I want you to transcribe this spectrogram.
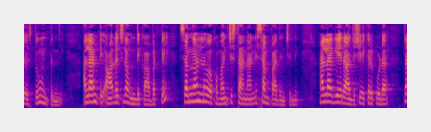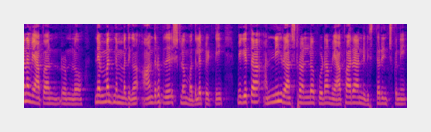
చేస్తూ ఉంటుంది. అలాంటి ఆలోచన ఉంది కాబట్టే సంఘంలో ఒక మంచి స్థానాన్ని సంపాదించింది. అలాగే రాజశేఖర్ కూడా తన వ్యాపారంలో నెమ్మది నెమ్మదిగా ఆంధ్రప్రదేశ్లో మొదలుపెట్టి మిగతా అన్ని రాష్ట్రాల్లో కూడా వ్యాపారాన్ని విస్తరించుకుని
